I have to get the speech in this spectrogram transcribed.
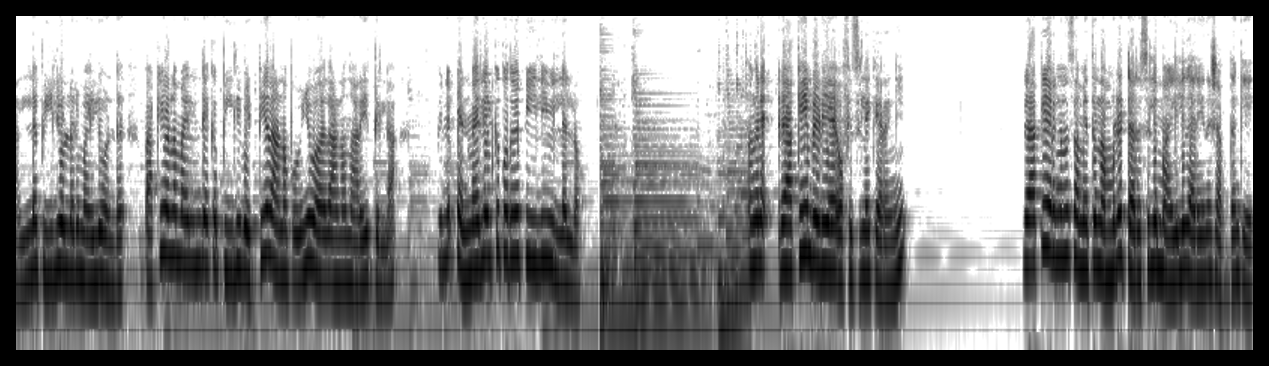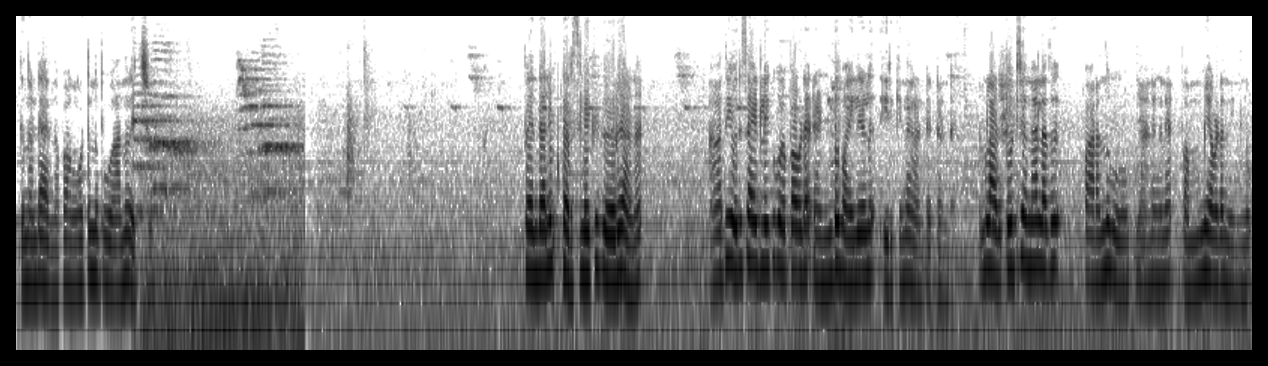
നല്ല പീലിയുള്ളൊരു മയിലും ഉണ്ട്. ബാക്കിയുള്ള മയിലിന്റെയൊക്കെ പീലി വെട്ടിയതാണോ പൊഴിഞ്ഞു പോയതാണോ എന്ന് അറിയത്തില്ല പിന്നെ പെൺമയിലുകൾക്ക് പൊതുവെ പീലിയും ഇല്ലല്ലോ. അങ്ങനെ രാക്കയും റെഡിയായി ഓഫീസിലേക്ക് ഇറങ്ങി. രാക്ക ഇറങ്ങുന്ന സമയത്ത് നമ്മുടെ ടെറസിൽ മയിൽ കരയുന്ന ശബ്ദം കേൾക്കുന്നുണ്ടായിരുന്നു. അപ്പോൾ അങ്ങോട്ടൊന്ന് പോകാമെന്ന് വെച്ചു. അപ്പോൾ എന്തായാലും ടെറസിലേക്ക് കയറുകയാണ്. ആദ്യം ഒരു സൈഡിലേക്ക് പോയപ്പോൾ അവിടെ രണ്ട് മയിലുകൾ ഇരിക്കുന്ന കണ്ടിട്ടുണ്ട്. നമ്മൾ അടുത്തോട്ട് ചെന്നാൽ അത് പറന്നു പോകും. ഞാനങ്ങനെ പമ്മി അവിടെ നിന്നു.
